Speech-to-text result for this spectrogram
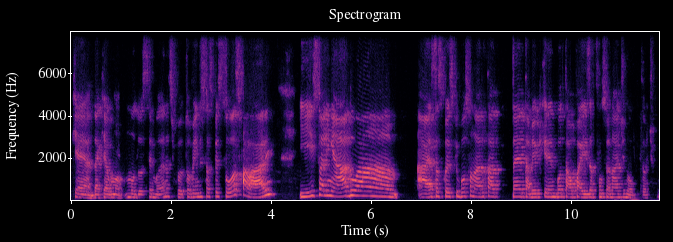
que é daqui a uma, uma ou duas semanas. Tipo, eu tô vendo essas pessoas falarem, e isso alinhado a, a essas coisas que o Bolsonaro tá né, tá meio que querendo botar o país a funcionar de novo. Então, tipo,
